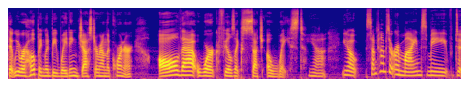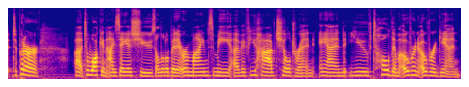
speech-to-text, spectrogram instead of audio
that we were hoping would be waiting just around the corner. All that work feels like such a waste. Yeah. You know, sometimes it reminds me to, to put our, uh, to walk in Isaiah's shoes a little bit. It reminds me of if you have children and you've told them over and over again,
